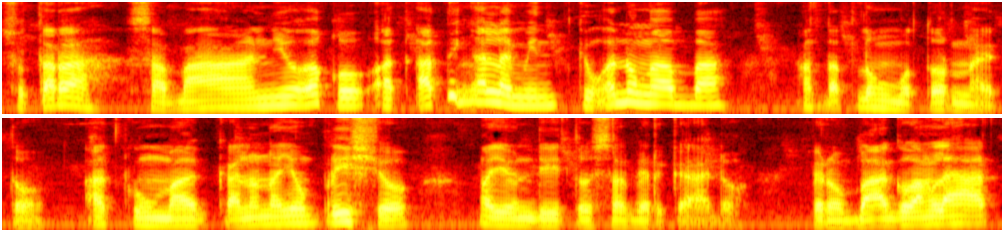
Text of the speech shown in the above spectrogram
So tara, samahan niyo ako at ating alamin kung ano nga ba ang tatlong motor na ito at kung magkano na yung presyo ngayon dito sa merkado. Pero bago ang lahat,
